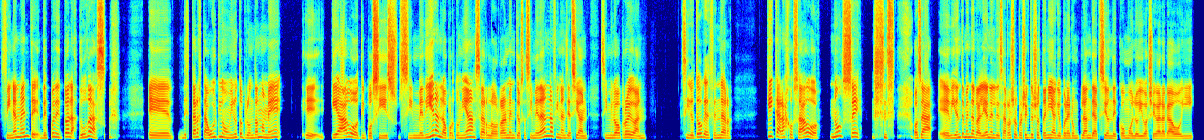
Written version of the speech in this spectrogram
Finalmente, después de todas las dudas, eh, de estar hasta último minuto preguntándome eh, qué hago, tipo, si, si me dieran la oportunidad de hacerlo realmente, o sea, si me dan la financiación, si me lo aprueban, si lo tengo que defender, ¿qué carajos hago? No sé. o sea, evidentemente en realidad en el desarrollo del proyecto yo tenía que poner un plan de acción de cómo lo iba a llegar a cabo y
